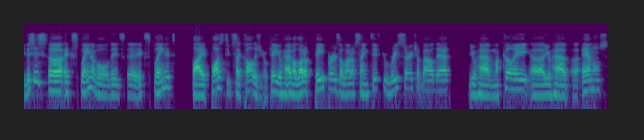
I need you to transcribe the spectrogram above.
This is uh, explainable it's uh, explained by positive psychology okay? You have a lot of papers a lot of scientific research about that you have McCullough uh, you have uh, amos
